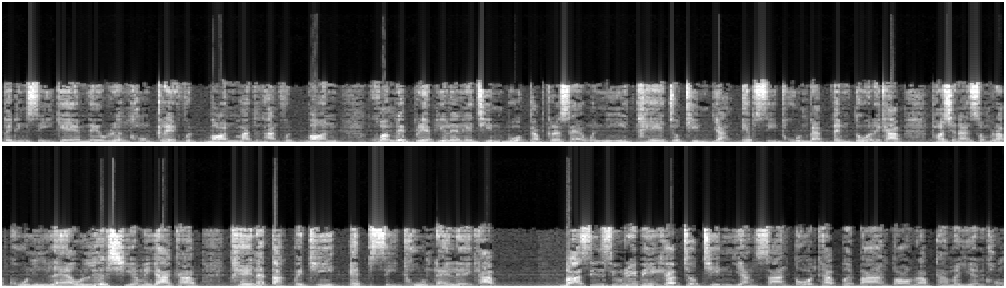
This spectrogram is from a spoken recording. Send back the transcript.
ไปถึง 4 เกม ในเรื่องของเกรดฟุตบอล มาตรฐานฟุตบอล ความได้เปรียบที่เล่นในถิ่นบวกกับกระแสวันนี้ เทเจ้าถิ่นอย่าง FC ทูนแบบเต็มตัวเลยครับ เพราะฉะนั้นสำหรับคู่นี้แล้วเลือกเชียร์ไม่ยากครับ เทหน้าตักไปที่ FC ทูนได้เลยครับ บาซินซิริบีครับ เจ้าถิ่นอย่างซานโตสครับ เปิดบ้านต้อนรับการมาเยือนของ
